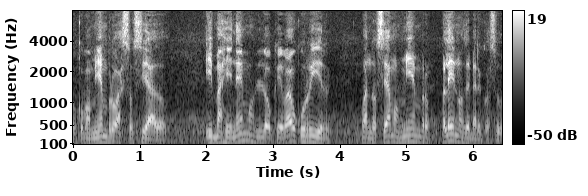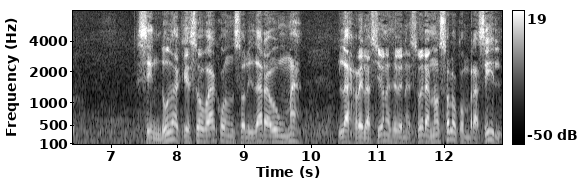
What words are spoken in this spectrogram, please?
o como miembro asociado, imaginemos lo que va a ocurrir cuando seamos miembros plenos de Mercosur. Sin duda que eso va a consolidar aún más las relaciones de Venezuela, no solo con Brasil,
